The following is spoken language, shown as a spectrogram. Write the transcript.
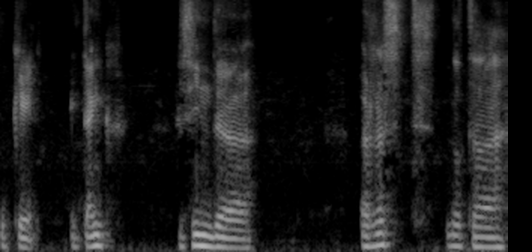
Oké, ik denk gezien de rust dat dat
